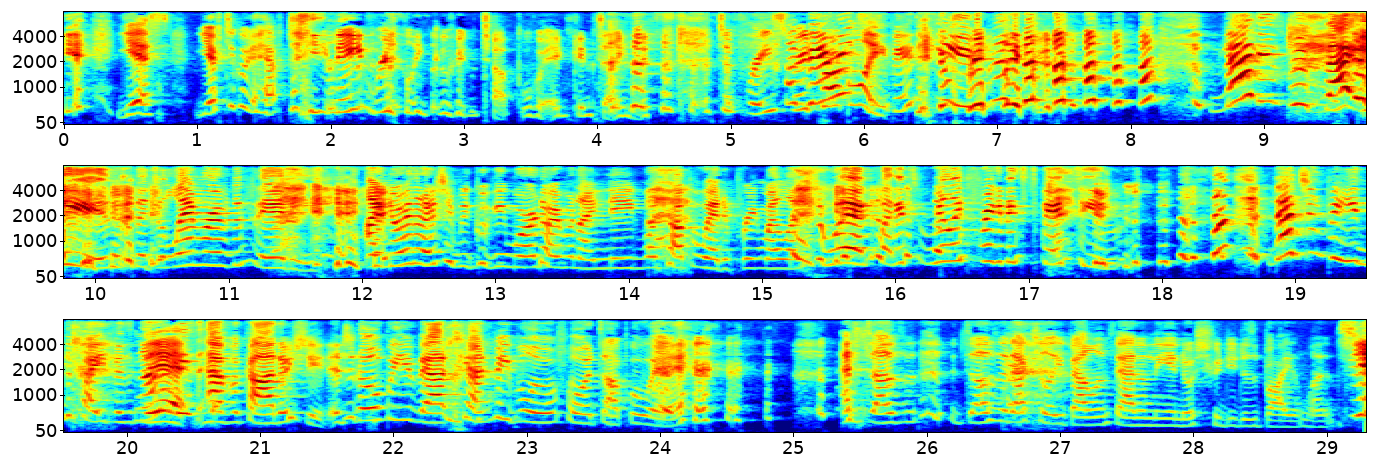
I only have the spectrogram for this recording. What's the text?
yes, you have to go. Have to. You need really good Tupperware containers to freeze food properly. Expensive. They're really- That is the that is the dilemma of the thirties. I know that I should be cooking more at home and I need more Tupperware to bring my lunch to work, but it's really freaking expensive. that should be in the papers. None Yeah. of this avocado shit. It should all be about can people who afford Tupperware. And does does it actually balance out in the end, or should you just buy your lunch?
